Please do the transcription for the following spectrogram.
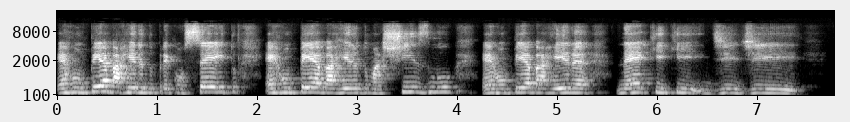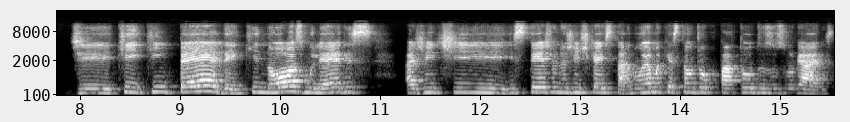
É romper a barreira do preconceito, é romper a barreira do machismo, é romper a barreira, né, que, que, de, de, de que, que impedem que nós, mulheres, a gente esteja onde a gente quer estar. Não é uma questão de ocupar todos os lugares,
